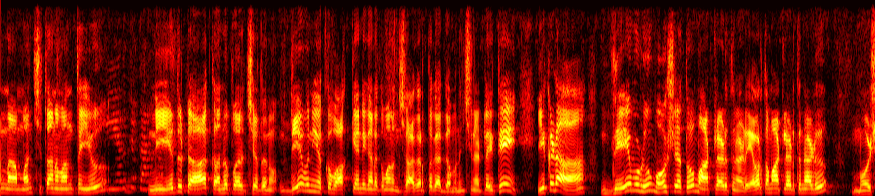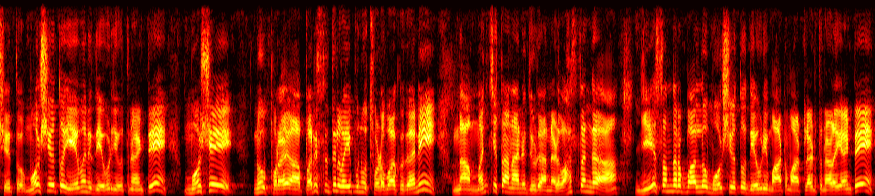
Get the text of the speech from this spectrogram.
నా మంచితనం అంతయు నీ ఎదుట కనుపరచెదను. దేవుని యొక్క వాక్యాన్ని కనుక మనం జాగ్రత్తగా గమనించినట్లయితే ఇక్కడ దేవుడు మోషతో మాట్లాడుతున్నాడు. ఎవరితో మాట్లాడుతున్నాడు? మోషేతో. మోషేతో ఏమని దేవుడు చెబుతున్నాడంటే మోషే నువ్వు ప్ర పరిస్థితుల వైపు నువ్వు చూడబాకు కానీ నా మంచితనాన్ని చూడు అన్నాడు. వాస్తవంగా ఏ సందర్భాల్లో మోషేతో దేవుడి మాట మాట్లాడుతున్నాడు అంటే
